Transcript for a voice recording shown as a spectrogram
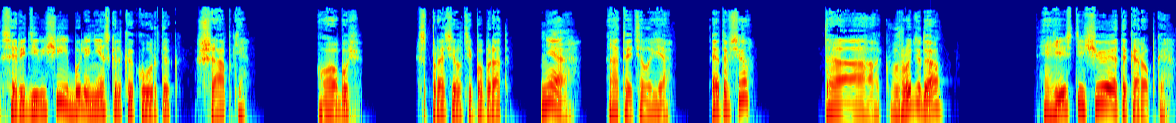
Среди вещей были несколько курток, шапки. «Обувь?» — спросил типа брат. «Не», — ответил я. «Это все?» «Так, вроде да». «Есть еще эта коробка.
